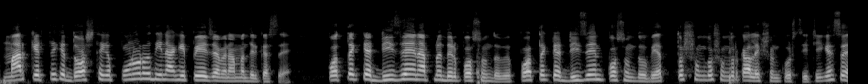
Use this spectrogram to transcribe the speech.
মার্কেট থেকে দশ থেকে পনেরো দিন আগে পেয়ে যাবেন আমাদের কাছে। প্রত্যেকটা ডিজাইন আপনাদের পছন্দ হবে, প্রত্যেকটা ডিজাইন পছন্দ হবে। এত সুন্দর সুন্দর কালেকশন করছি, ঠিক আছে?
